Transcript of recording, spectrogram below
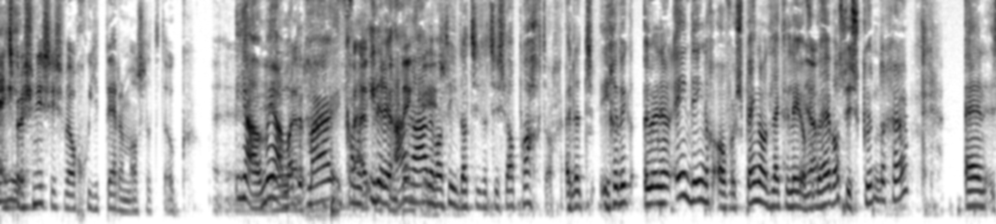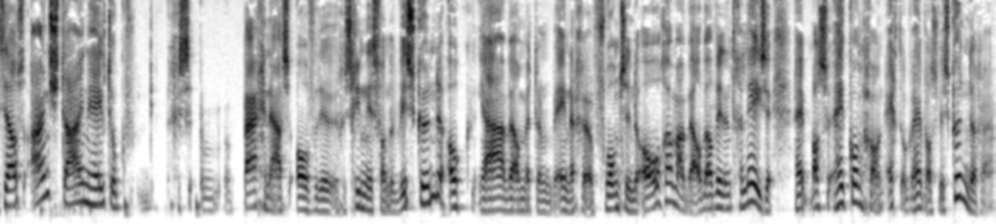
Expressionist is wel een goede term als dat het ook... eh, Ja, maar, ja, maar, maar ik kan het iedereen aanraden, want die, dat, dat is wel prachtig. En het ingewikkeld. En één ding nog over Spengler, want. Ja. Hij was wiskundige. En zelfs Einstein heeft ook pagina's over de geschiedenis van de wiskunde. Ook ja, wel met een enige frons in de ogen, maar wel welwillend gelezen. Hij, was, hij kon gewoon echt ook, hij was wiskundige.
